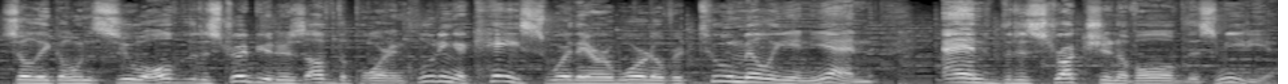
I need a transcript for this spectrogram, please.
So they go and sue all the distributors of the porn, including a case where they award over 2 million yen and the destruction of all of this media.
